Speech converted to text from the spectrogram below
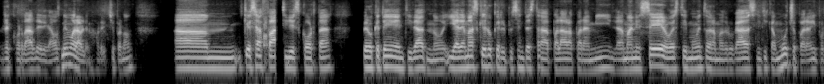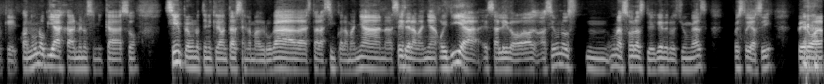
recordable, digamos, memorable, mejor dicho, perdón. que sea fácil es corta pero que tenga identidad, ¿no? Y además, ¿qué es lo que representa esta palabra para mí? El amanecer o este momento de la madrugada significa mucho para mí, porque cuando uno viaja, al menos en mi caso, siempre uno tiene que levantarse en la madrugada, estar a las 5 de la mañana, 6 de la mañana. Hoy día he salido, hace unos, mm, unas horas llegué de los Yungas, pues estoy así, pero a,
